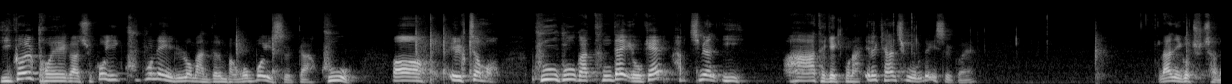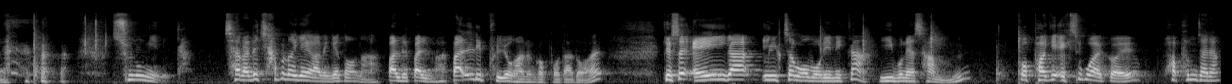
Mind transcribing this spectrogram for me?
이걸 더해가지고 이 9분의 1로 만드는 방법 뭐 있을까? 9, 어, 1.5. 99 같은데 요게 합치면 2. 아 되겠구나. 이렇게 하는 친구들도 있을 거예요. 난 이거 추천해. 수능이니까. 차라리 차분하게 가는 게 더 나아. 빨리 빨리 빨리 풀려 가는 것보다도. 그래서 A가 1.5몰이니까 2분의 3 곱하기 X 구할 거예요. 화품 자량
